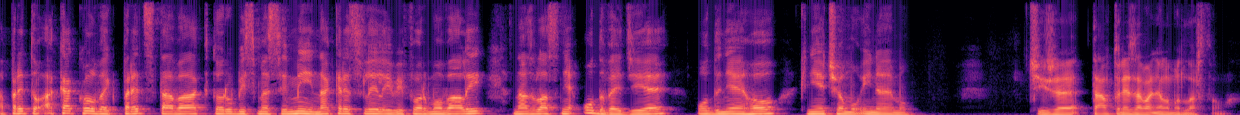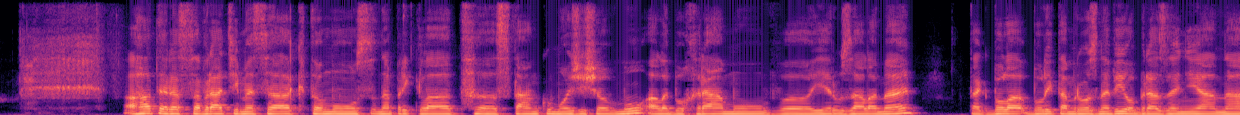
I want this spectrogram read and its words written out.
a preto akákoľvek predstava, ktorú by sme si my nakreslili, vyformovali, nás vlastne odvedie od neho k niečomu inému. Čiže tam to nezavaňalo modlárstvom. Aha, teraz sa vrátime sa k tomu napríklad e, stánku Mojžišovmu alebo chrámu v Jeruzaleme. Tak bola, boli tam rôzne vyobrazenia na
